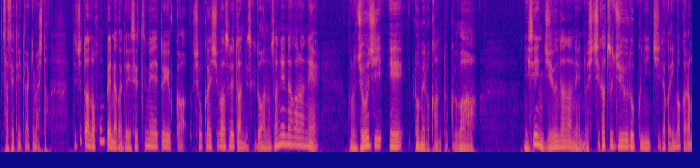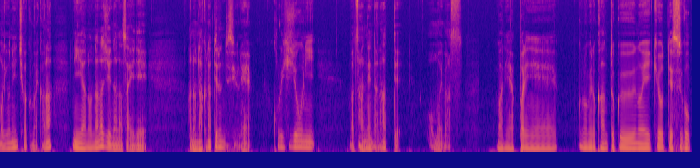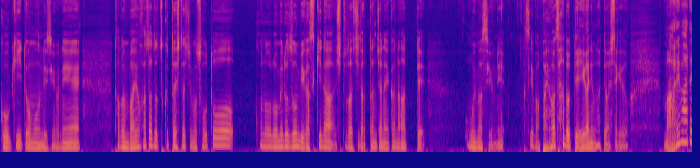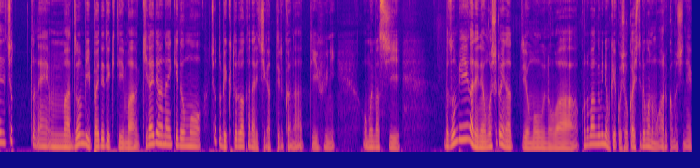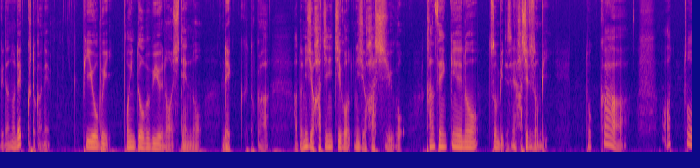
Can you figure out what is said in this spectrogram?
させていただきました。で、ちょっとあの本編の中で説明というか、紹介し忘れたんですけど、あの残念ながらね、このジョージ・ A・ ロメロ監督は、2017年の7月16日、だから今からもう4年近く前かな、にあの77歳で、あの亡くなってるんですよね。これ非常に、まあ、残念だなって思います。まあね、やっぱりね、ロメロ監督の影響ってすごく大きいと思うんですよね。多分バイオハザード作った人たちも相当このロメロゾンビが好きな人たちだったんじゃないかなって思いますよね。そういえばバイオハザードって映画にもなってましたけど、まああれはあれでちょっとね、うん、まあゾンビいっぱい出てきて、まあ嫌いではないけども、ちょっとベクトルはかなり違ってるかなっていうふうに思いますし、まゾンビ映画でね、面白いなって思うのは、この番組でも結構紹介してるものもあるかもしれないけど、あの、レックとかね、POV、ポイントオブビューの視点のレックとか、あと28日後、28週後、感染系のゾンビですね、走るゾンビとか、あと、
